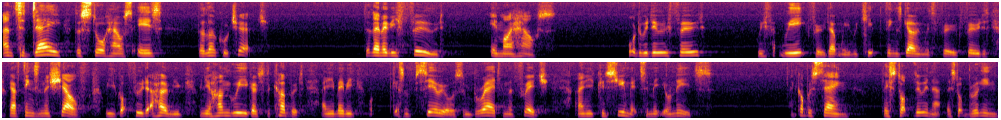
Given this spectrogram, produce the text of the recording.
And today, the storehouse is the local church. That there may be food in my house. What do we do with food? We, we eat food, don't we? We keep things going with food. Food, is, we have things on the shelf. You've got food at home. You, when you're hungry, you go to the cupboard and you maybe get some cereal, some bread from the fridge, and you consume it to meet your needs. And God was saying they stopped doing that. They stopped bringing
